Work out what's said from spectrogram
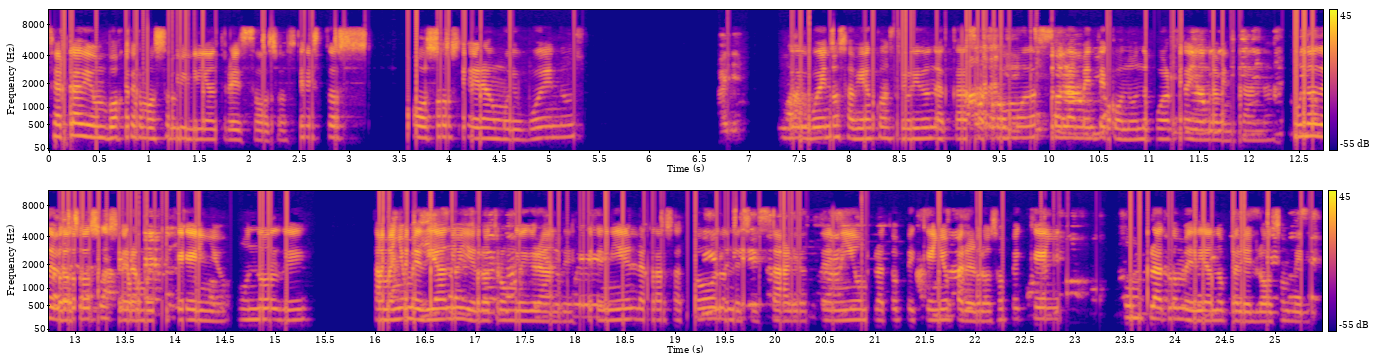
Cerca de un bosque hermoso vivían tres osos. Estos osos eran muy buenos, muy buenos. Habían construido una casa cómoda solamente con una puerta y una ventana. Uno de los osos era muy pequeño, uno de tamaño mediano y el otro muy grande. Tenía en la casa todo lo necesario. Tenía un plato pequeño para el oso pequeño, un plato mediano para el oso mediano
